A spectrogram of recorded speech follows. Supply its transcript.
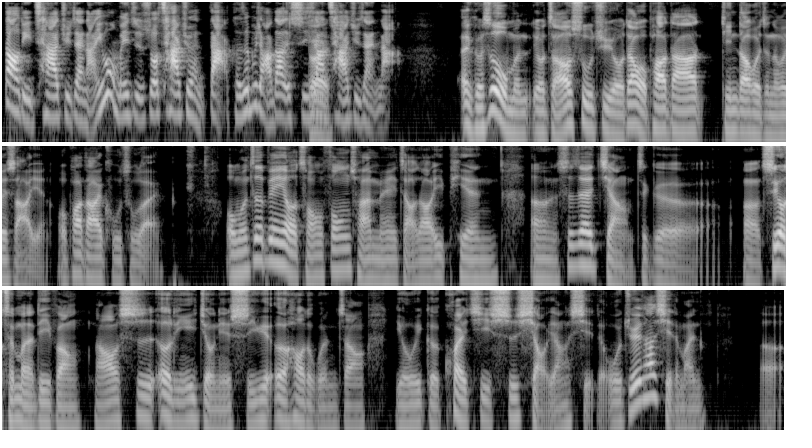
到底差距在哪，因为我们一直说差距很大，可是不晓得到底实际上差距在哪。哎，可是我们有找到数据哦，但我怕大家听到会真的会傻眼，我怕大家哭出来。我们这边有从风传媒找到一篇，嗯，是在讲这个呃持有成本的地方，然后是二零一九年十一月二号的文章，由一个会计师小杨写的，我觉得他写的蛮呃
